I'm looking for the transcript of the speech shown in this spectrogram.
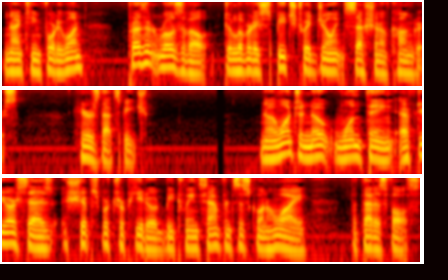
1941, President Roosevelt delivered a speech to a joint session of Congress. Here's that speech. Now, I want to note one thing. FDR says ships were torpedoed between San Francisco and Hawaii, but that is false.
